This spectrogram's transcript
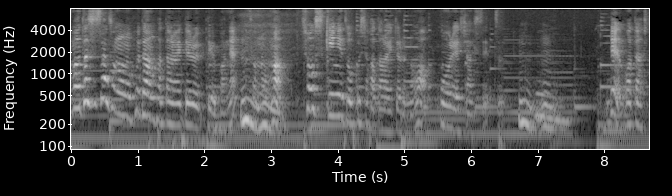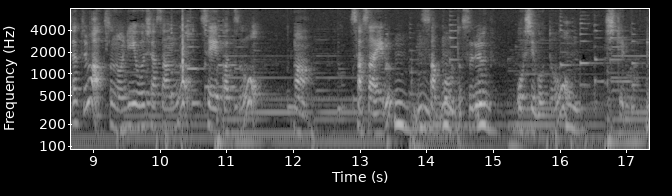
まあ、私さその普段働いてるっていうかね、うん。うんそのまあ少子金に属して働いてるのは高齢者施設。うんううんんで私たちはその利用者さんの生活をまあ支えるサポートするお仕事をうん。してるわけ。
